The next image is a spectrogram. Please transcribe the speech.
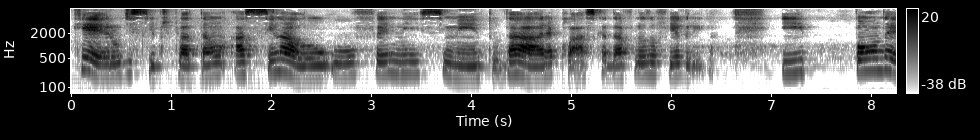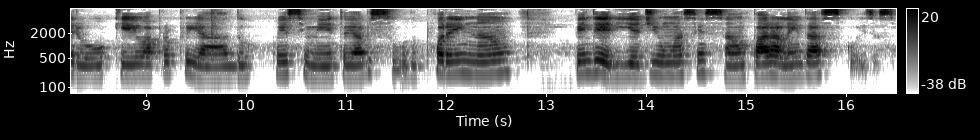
que era o discípulo de Platão, assinalou o fenecimento da área clássica da filosofia grega e ponderou que o apropriado conhecimento é absurdo, porém não penderia de uma ascensão para além das coisas.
